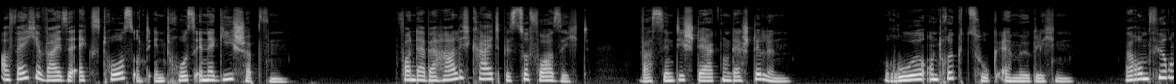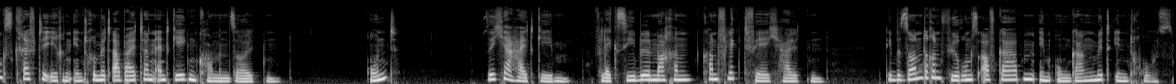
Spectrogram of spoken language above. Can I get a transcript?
auf welche Weise Extros und Intros Energie schöpfen. Von der Beharrlichkeit bis zur Vorsicht. Was sind die Stärken der Stillen? Ruhe und Rückzug ermöglichen. Warum Führungskräfte ihren Intro-Mitarbeitern entgegenkommen sollten. Und Sicherheit geben, flexibel machen, konfliktfähig halten. Die besonderen Führungsaufgaben im Umgang mit Intros.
